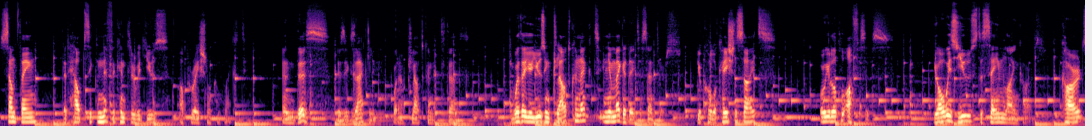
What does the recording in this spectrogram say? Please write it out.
Something that helped significantly reduce operational complexity. And this is exactly what our Cloud Connect does. Whether you're using Cloud Connect in your mega data centers, your co-location sites, or your local offices, you always use the same line cards. Cards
